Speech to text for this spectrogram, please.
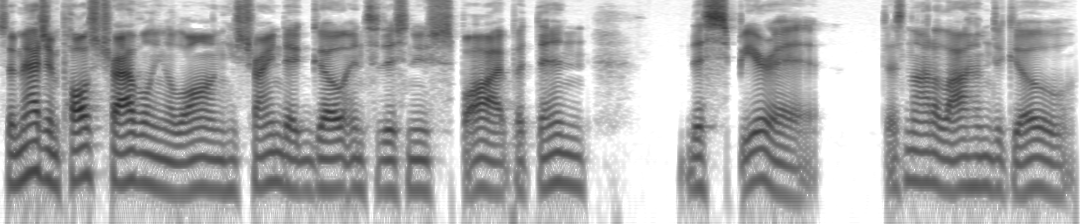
So imagine Paul's traveling along. He's trying to go into this new spot, but then the Spirit does not allow him to go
